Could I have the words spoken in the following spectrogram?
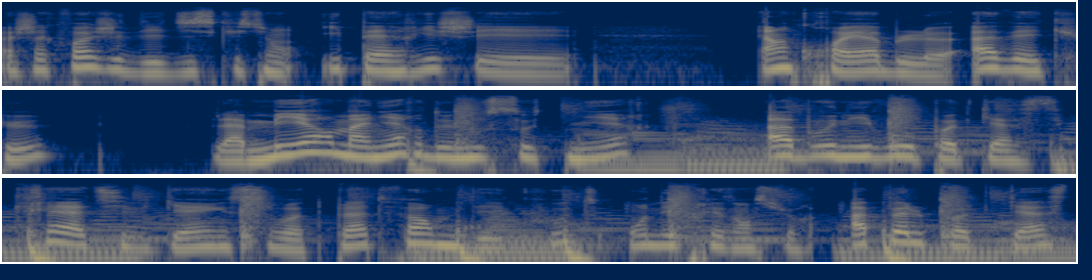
À chaque fois, j'ai des discussions hyper riches et incroyables avec eux. La meilleure manière de nous soutenir, abonnez-vous au podcast Creative Gang sur votre plateforme d'écoute. On est présent sur Apple Podcast,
